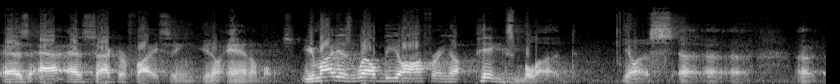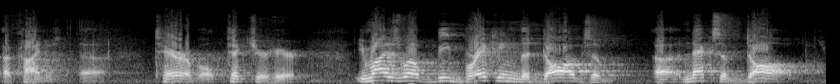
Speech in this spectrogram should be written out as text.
as, as sacrificing you know, animals. You might as well be offering up pig's blood. You know, a, a, a, a kind of uh, terrible picture here. You might as well be breaking the dogs of uh, necks of dogs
